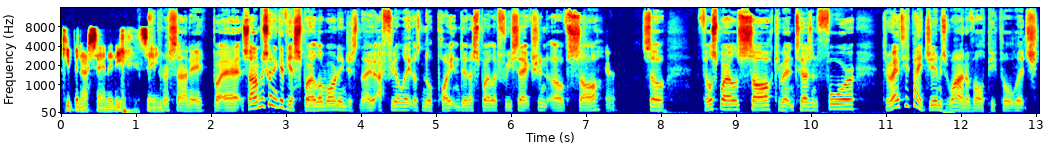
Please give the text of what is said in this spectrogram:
Keeping our sanity sane. for sanity. But, uh, so I'm just going to give you a spoiler warning just now. I feel like there's no point in doing a spoiler free section of Saw. Yeah. So, full spoilers Saw came out in 2004, directed by James Wan, of all people, which.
